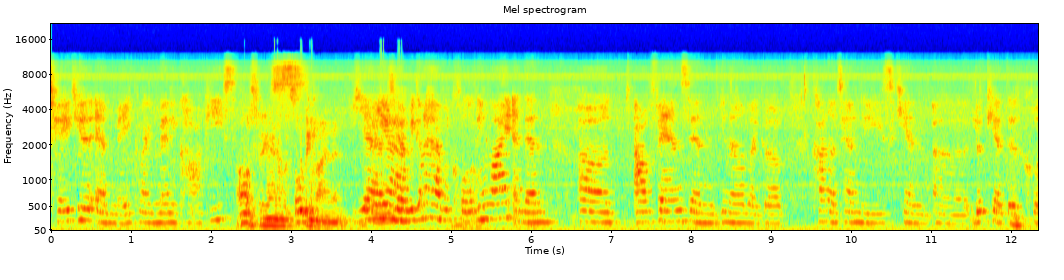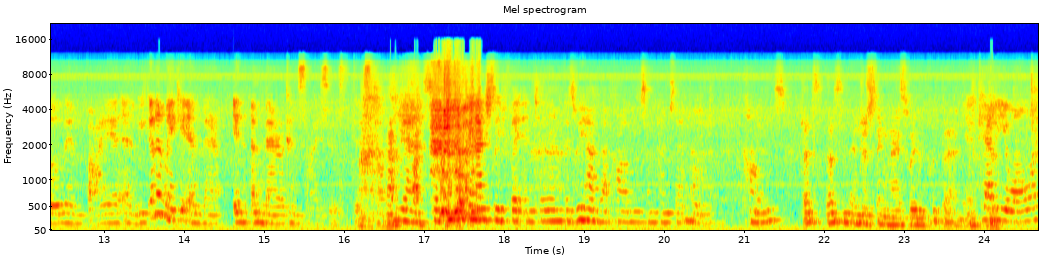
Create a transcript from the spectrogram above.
take it and make like many copies. Oh, so you're gonna have a clothing line then? Yeah, Yeah. yeah, we're gonna have a clothing line, and then uh, our fans and you know like uh, con attendees can uh, look at the clothing, buy it, and we're gonna make it in, Amer- in American sizes this time. Yeah, so people can actually fit into them because we have that problem sometimes at uh, cons. That's, that's an interesting, nice way to put that. Yeah, Kelly, you want one?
